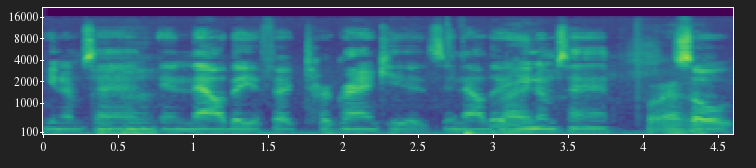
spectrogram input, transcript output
You know what I'm saying? Mhm. And now they affect her grandkids, and now they, Right. you know what I'm saying? Forever. So,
